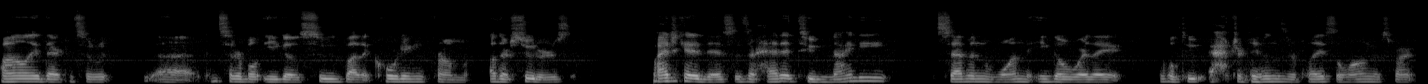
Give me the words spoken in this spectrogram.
Finally, their consider- uh, considerable egos soothed by the courting from other suitors. My educated guess is they're headed to 97 1 the Eagle where they will do afternoons or replace the long expired.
